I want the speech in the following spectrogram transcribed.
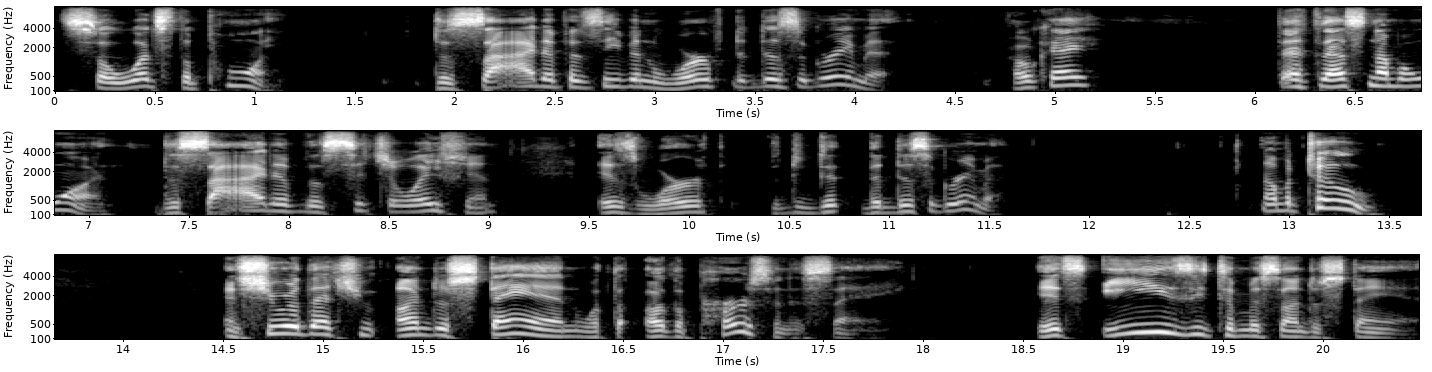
So, what's the point? Decide if it's even worth the disagreement. Okay? That, that's number one. Decide if the situation is worth the, the disagreement. Number two, ensure that you understand what the other person is saying. It's easy to misunderstand.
